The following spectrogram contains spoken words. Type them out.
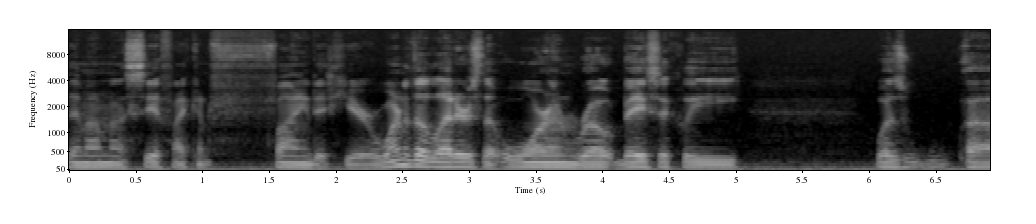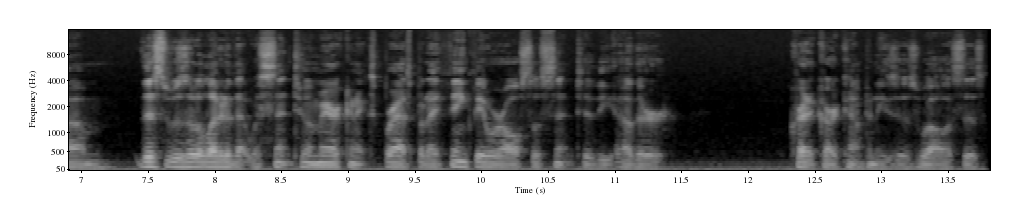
them. I'm going to see if i can find it here. One of the letters that warren wrote basically was um, this was a letter that was sent to American Express, but I think they were also sent to the other credit card companies as well. It says,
